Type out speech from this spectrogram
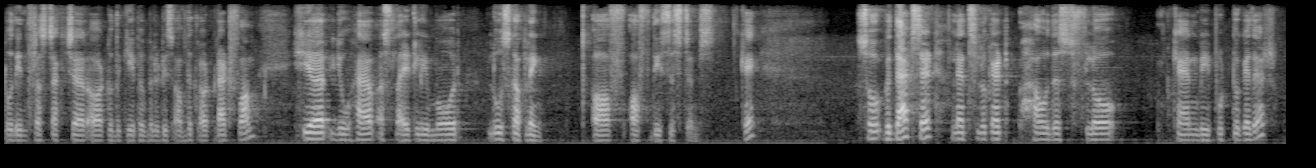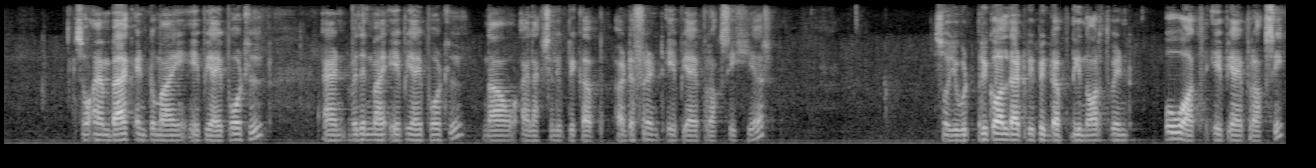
to the infrastructure or to the capabilities of the cloud platform. Here you have a slightly more loose coupling of, of these systems. Okay. So with that said, let's look at how this flow can be put together. So I'm back into my API portal and within my API portal now I'll actually pick up a different API proxy here. So you would recall that we picked up the Northwind OAuth API proxy.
